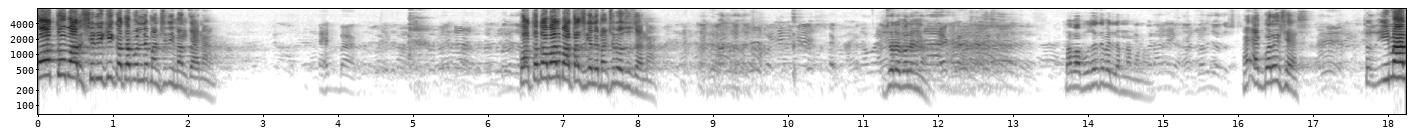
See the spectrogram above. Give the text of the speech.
কতবার সিরিকি কথা বললে মানুষের ইমান যায় না? কতটা বার বাতাস গেলে মানুষের অজু যায় না? জোরে বলেন না। বাবা, বুঝাইতে পারলাম না মনে হয়। হ্যাঁ একবারেই শেষ। তো ইমান,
